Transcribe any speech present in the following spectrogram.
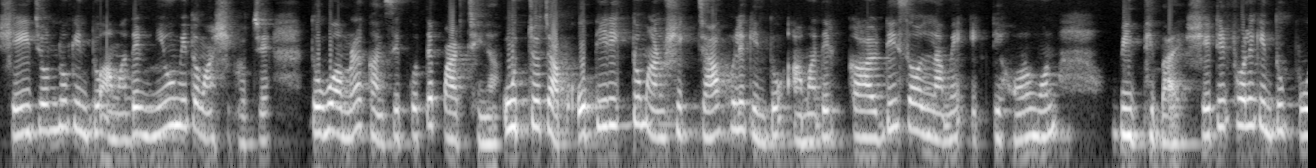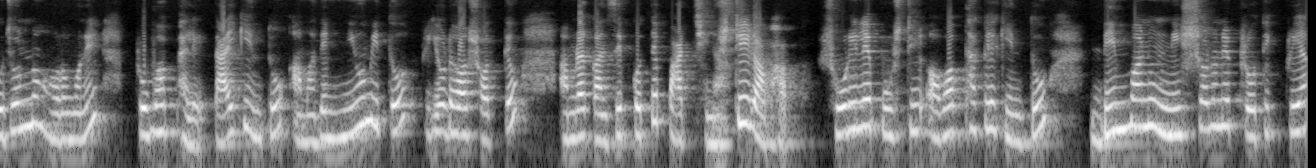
সেই জন্য কিন্তু আমাদের নিয়মিত মাসিক হচ্ছে। তবু আমরা কনসিভ করতে পারছি না। উচ্চ চাপ, অতিরিক্ত মানসিক চাপ হলে কিন্তু আমাদের কার্ডিসল নামে একটি হরমোন বৃদ্ধি পায়। সেটির ফলে কিন্তু প্রজন্ম হরমোনের প্রভাব ফেলে। তাই কিন্তু আমাদের নিয়মিত পিরিয়ড হওয়া সত্ত্বেও আমরা কনসিভ করতে পারছি না। পুষ্টির অভাব। শরীরে পুষ্টির অভাব থাকলে কিন্তু ডিম্বাণু নিঃসরণের প্রতিক্রিয়া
